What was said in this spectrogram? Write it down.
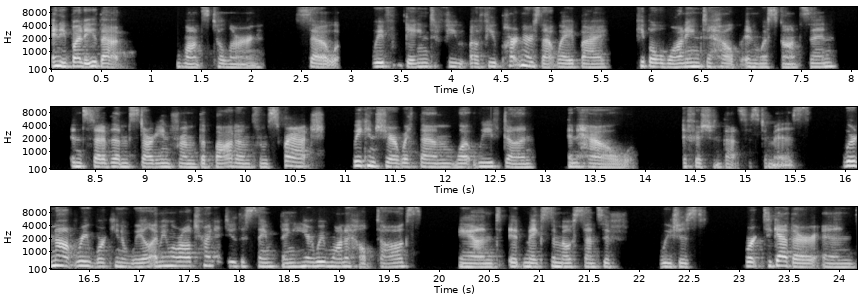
anybody that wants to learn. So we've gained a few a few partners that way by people wanting to help in Wisconsin. Instead of them starting from the bottom from scratch, we can share with them what we've done and how efficient that system is. We're not reworking a wheel. I mean, we're all trying to do the same thing here. We want to help dogs. And it makes the most sense if we just work together and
